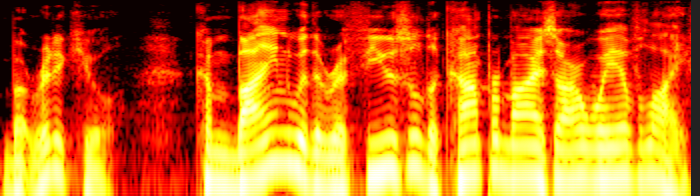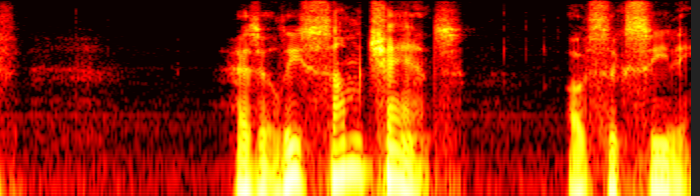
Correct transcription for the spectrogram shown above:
But ridicule, combined with a refusal to compromise our way of life, has at least some chance of succeeding.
